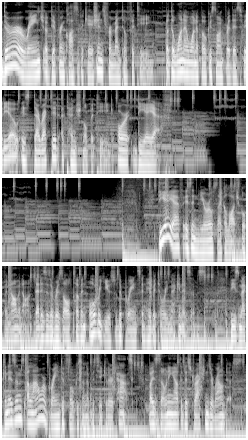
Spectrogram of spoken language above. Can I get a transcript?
There are a range of different classifications for mental fatigue, but the one I want to focus on for this video is Directed Attentional Fatigue, or DAF. DAF is a neuropsychological phenomenon that is as a result of an overuse of the brain's inhibitory mechanisms. These mechanisms allow our brain to focus on a particular task by zoning out the distractions around us.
